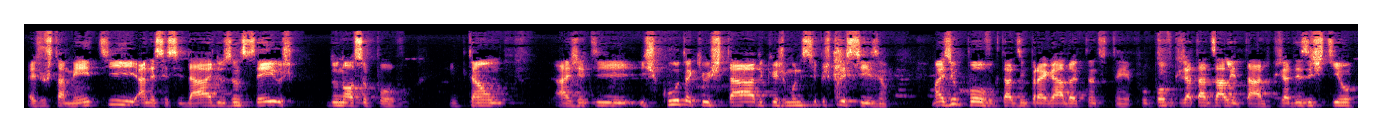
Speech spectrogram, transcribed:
é justamente a necessidade, os anseios do nosso povo. Então, a gente escuta que o Estado, que os municípios precisam, mas e o povo que está desempregado há tanto tempo? O povo que já está desalentado, que já desistiu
